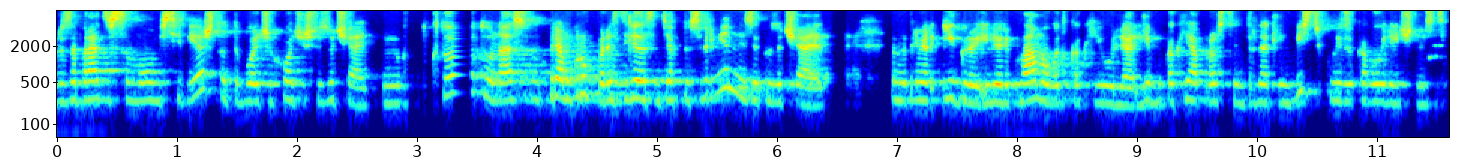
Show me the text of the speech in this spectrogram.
разобраться в самом себе, что ты больше хочешь изучать. Кто-то у нас, прям группа разделилась на тех, кто современный язык изучает, например, игры или реклама, вот как Юля, либо как я, просто интернет-лингвистику, языковую личность,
